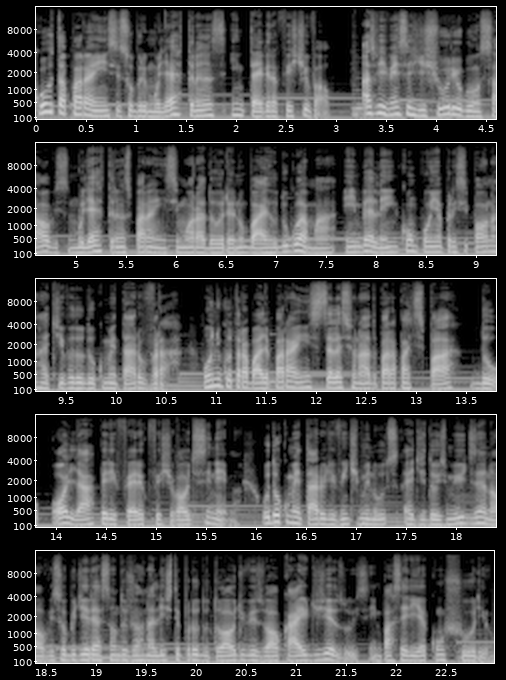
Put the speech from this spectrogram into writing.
Curta paraense sobre mulher trans integra festival. As vivências de Chúrio Gonçalves, mulher trans paraense moradora no bairro do Guamá, em Belém, compõem a principal narrativa do documentário VRAR, único trabalho paraense selecionado para participar do Olhar Periférico Festival de Cinema. O documentário de 20 minutos é de 2019 sob direção do jornalista e produtor audiovisual Caio de Jesus, em parceria com Chúrio.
